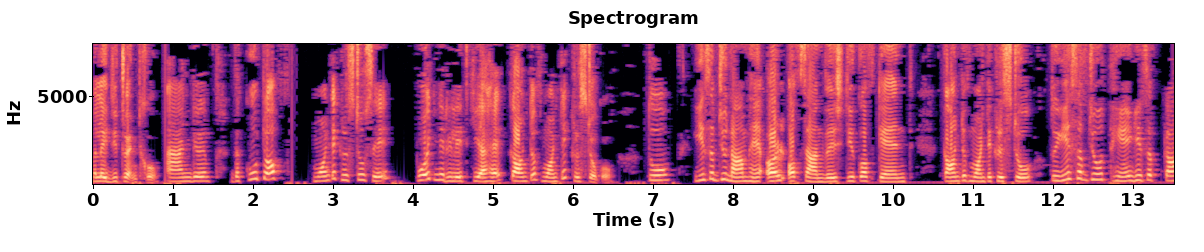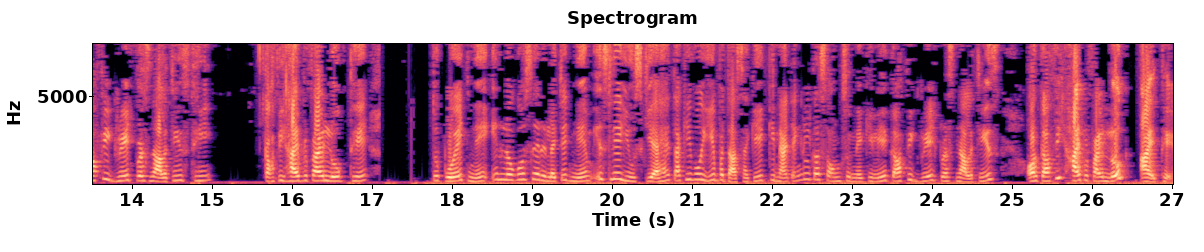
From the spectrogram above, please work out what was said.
मलेजी ट्रेंट को। And the count of Monte Cristo से पोइट ने रिलेट किया है काउंट ऑफ़ मॉन्टे क्रिस्टो को। तो ये सब जो नाम है earl of Sandwich duke of Kent count of Monte Cristo तो ये सब जो थे, ये सब काफ़ी ग्रेट पर्सनालिटीज थी, काफ़ी हाई प्रोफ़ाइल लोग थे तो पोएट ने इन लोगों से रिलेटेड नेम इसलिए यूज़ किया है ताकि वो ये बता सके कि नाइटेंगल का सॉन्ग सुनने के लिए काफ़ी ग्रेट पर्सनालिटीज और काफ़ी हाई प्रोफ़ाइल लोग आए थे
